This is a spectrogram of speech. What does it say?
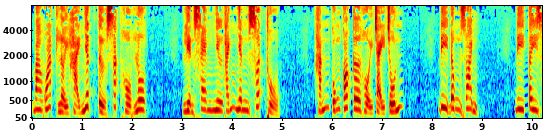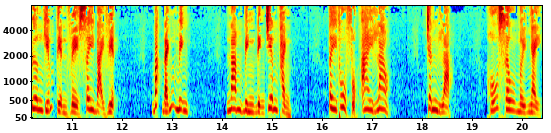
bao quát lời hại nhất từ sắc hồ lô, liền xem như thánh nhân xuất thủ, hắn cũng có cơ hội chạy trốn, đi đông doanh, đi tây dương kiếm tiền về xây đại việt, bắc đánh minh, nam bình định chiêm thành, tây thu phục ai lao, chân lạp, hố sâu mời nhảy,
